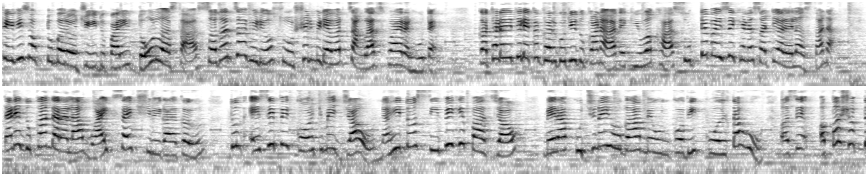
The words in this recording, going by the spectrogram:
तेवीस ऑक्टोबर रोजी दुपारी दोन वाजता सदरचा व्हिडिओ सोशल मीडियावर चांगलाच व्हायरल होत आहे. कथडा येथील एका घरगुती दुकानात एक युवक हा सुट्टे पैसे घेण्यासाठी आलेला असताना त्याने दुकानदाराला वाईट साईड शिवीगाळ करून तुम एसीपी कोर्ट में जाओ नहीं तो सीपी के पास जाओ. मेरा कुछ नहीं होगा मैं उनको भी कोलता हूँ असे अपशब्द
